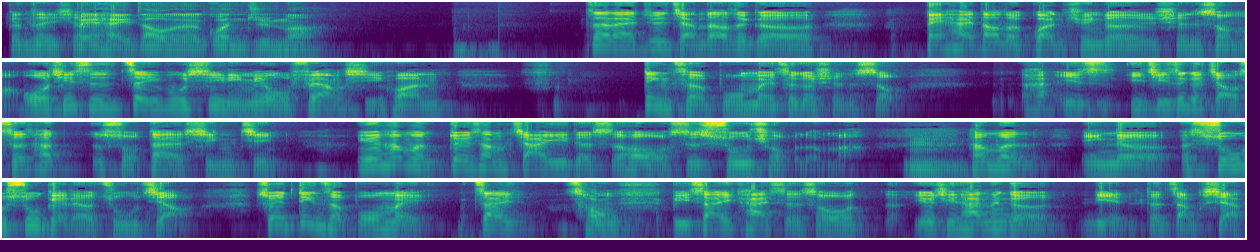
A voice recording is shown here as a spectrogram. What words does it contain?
跟着一下，北海道的冠军吗？再来就讲到这个。北海道的冠军的选手嘛，我其实这一部戏里面我非常喜欢定泽博美这个选手，还以以及这个角色他所带的心境，因为他们对上嘉义的时候是输球的嘛，嗯，他们赢了输输给了主角，所以定泽博美在从比赛一开始的时候，尤其他那个脸的长相，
